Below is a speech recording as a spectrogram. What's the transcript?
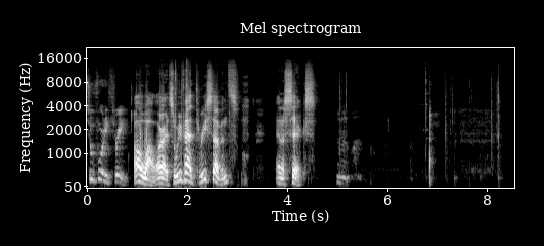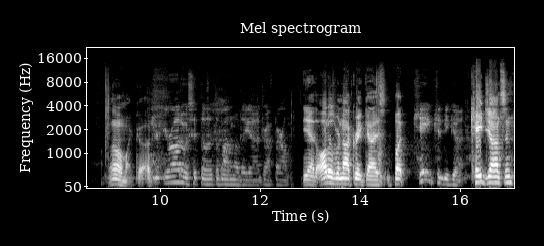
243. Oh wow! All right, so we've had three sevenths and a six. Uh, Oh my god. your, your autos hit the, the bottom of the uh, draft barrel. Yeah, the autos were not great, guys. But Cade could be good. Cade Johnson,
